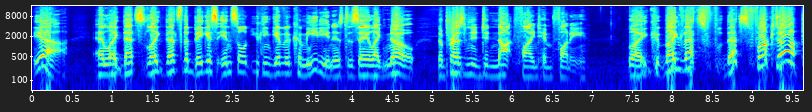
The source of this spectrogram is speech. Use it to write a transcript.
Yeah. And like that's like that's the biggest insult you can give a comedian is to say like no, the president did not find him funny. Like like that's that's fucked up,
